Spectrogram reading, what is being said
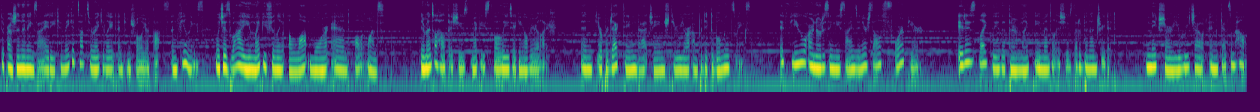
Depression and anxiety can make it tough to regulate and control your thoughts and feelings, which is why you might be feeling a lot more and all at once. Your mental health issues might be slowly taking over your life, and you're projecting that change through your unpredictable mood swings. If you are noticing these signs in yourself or a peer, it is likely that there might be mental issues that have been untreated. Make sure you reach out and get some help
